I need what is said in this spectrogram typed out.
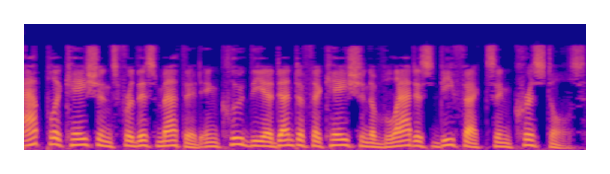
Applications for this method include the identification of lattice defects in crystals.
